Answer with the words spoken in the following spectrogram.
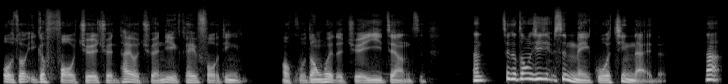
或者说一个否决权，他有权利可以否定哦股东会的决议这样子。那这个东西是美国进来的，那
